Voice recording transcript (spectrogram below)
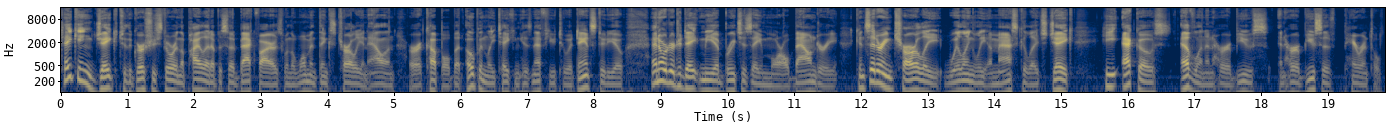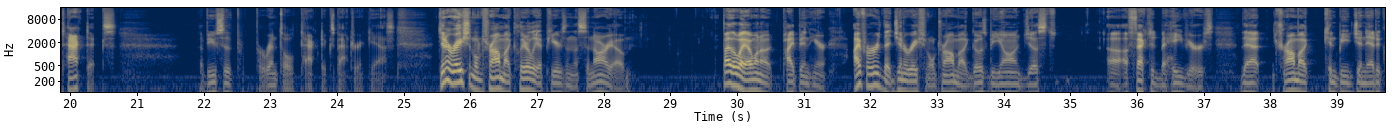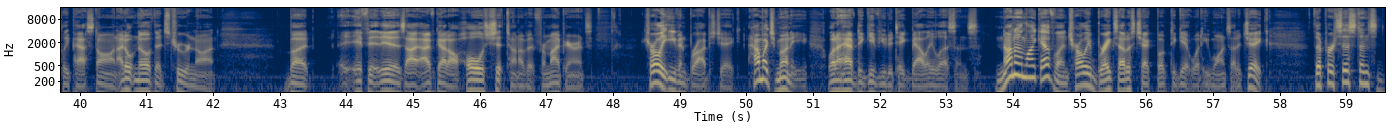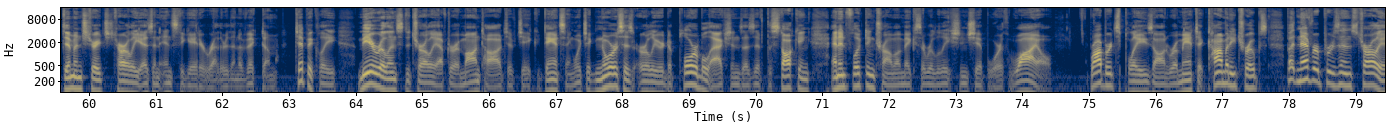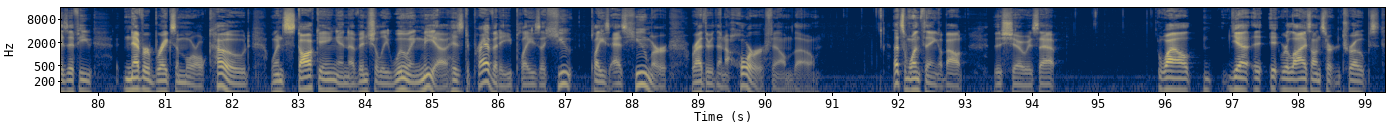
Taking Jake to the grocery store in the pilot episode backfires when the woman thinks Charlie and Alan are a couple, but openly taking his nephew to a dance studio in order to date Mia breaches a moral boundary. Considering Charlie willingly emasculates Jake, he echoes Evelyn and her abuse and her abusive parental tactics. Abusive parental tactics, Patrick, yes. Generational trauma clearly appears in the scenario. By the way, I want to pipe in here. I've heard that generational trauma goes beyond just uh, affected behaviors, that trauma can be genetically passed on. I don't know if that's true or not, but if it is, I, I've got a whole shit ton of it from my parents. Charlie even bribes Jake. How much money would I have to give you to take ballet lessons? Not unlike Evelyn, Charlie breaks out his checkbook to get what he wants out of Jake. The persistence demonstrates Charlie as an instigator rather than a victim. Typically, Mia relents to Charlie after a montage of Jake dancing, which ignores his earlier deplorable actions as if the stalking and inflicting trauma makes the relationship worthwhile. Roberts plays on romantic comedy tropes, but never presents Charlie as if he never breaks a moral code. When stalking and eventually wooing Mia, his depravity plays a hu- plays as humor rather than a horror film, though. That's one thing about this show is that while yeah, it, it relies on certain tropes,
